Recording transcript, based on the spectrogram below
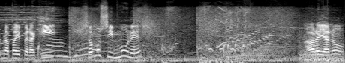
Una Piper aquí. Somos inmunes. Ahora ya no.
